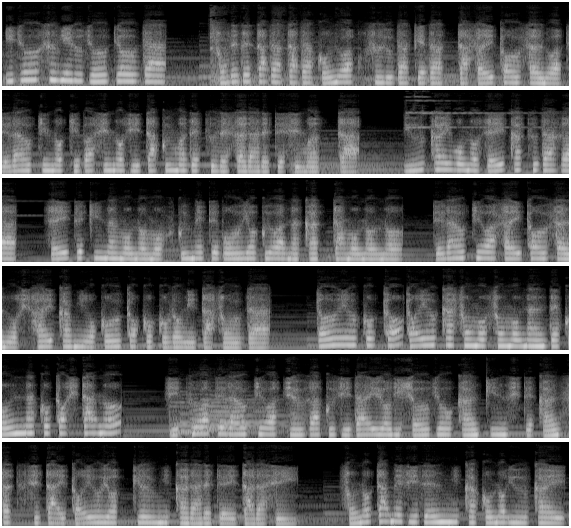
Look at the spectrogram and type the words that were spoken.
異常すぎる状況だ。それでただただ困惑するだけだった斉藤さんは寺内の千葉市の自宅まで連れ去られてしまった。誘拐後の生活だが、性的なものも含めて暴力はなかったものの、寺内は斉藤さんを支配下に置こうと試みたそうだ。どういうこと？というかそもそもなんでこんなことしたの？実は寺内は中学時代より少女を監禁して観察したいという欲求に駆られていたらしい。そのため事前に過去の誘拐、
